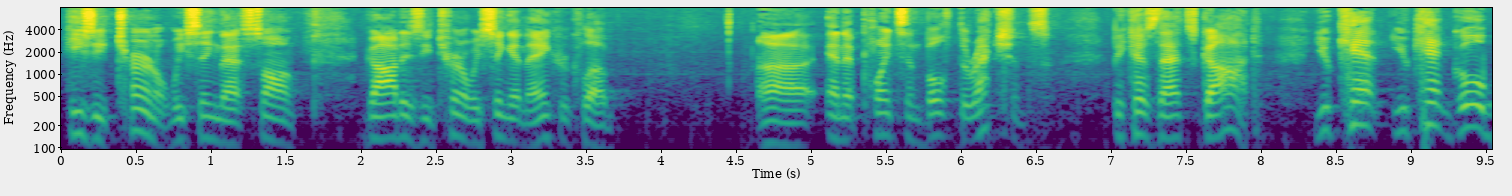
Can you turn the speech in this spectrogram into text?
He's eternal. We sing that song, God is eternal. We sing it in the Anchor Club, uh, and it points in both directions because that's God. You can't you can't go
